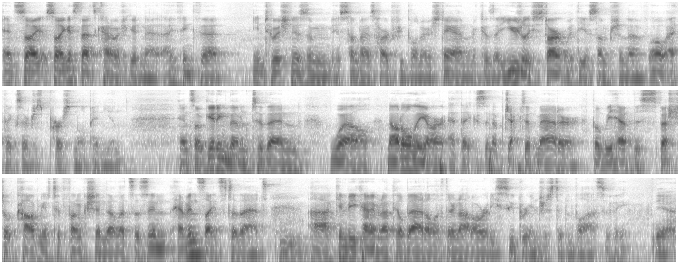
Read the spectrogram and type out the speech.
and so I, so I guess that's kind of what you're getting at. I think that intuitionism is sometimes hard for people to understand because they usually start with the assumption of, oh, ethics are just personal opinion. And so getting them to then, well, not only are ethics an objective matter, but we have this special cognitive function that lets us in, have insights to that, mm. uh, can be kind of an uphill battle if they're not already super interested in philosophy. Yeah.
